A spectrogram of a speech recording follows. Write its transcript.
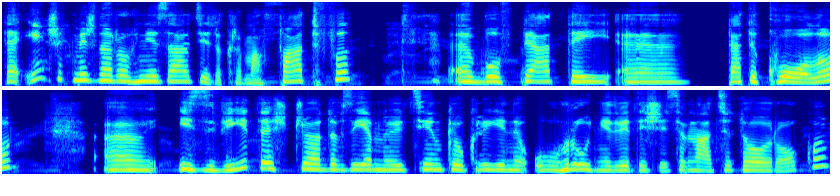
та інших міжнародних організацій, зокрема ФАТФ, був п'яте коло і звіт щодо взаємної оцінки України у грудні 2017 року.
